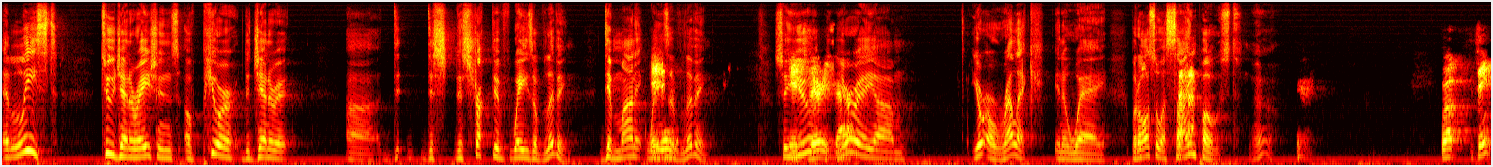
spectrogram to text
at least two generations of pure degenerate, uh, destructive ways of living, demonic ways of living. So it's you you're a um, you're a relic in a way, but also a signpost. Yeah. Well, think.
